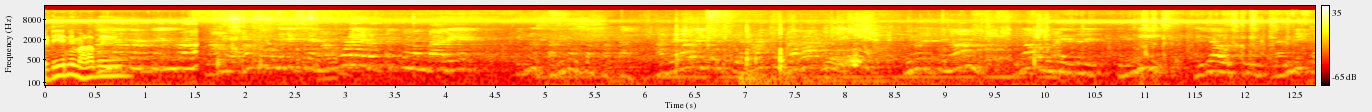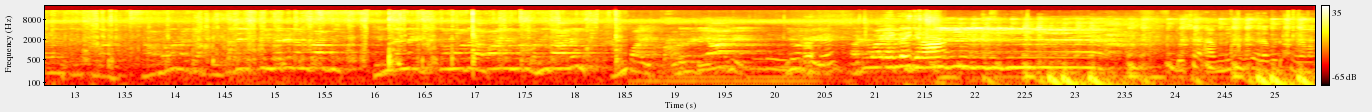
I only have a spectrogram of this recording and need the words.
திடீர்னு மழை பெய்யும் எங்க வைக்கணும் அம்மிக்கு செலவு கொடுக்கணும்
